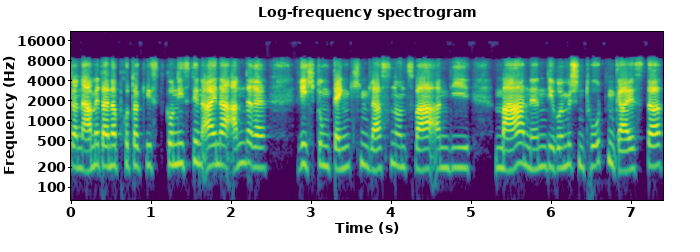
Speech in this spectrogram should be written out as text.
der Name deiner Protagonistin eine andere Richtung denken lassen, und zwar an die Mahnen, die römischen Totengeister,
